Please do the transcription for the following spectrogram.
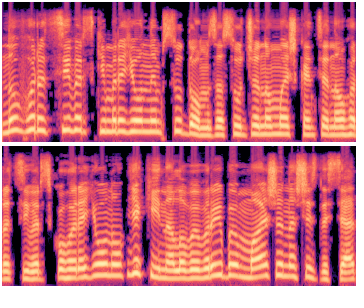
Новгород-Сіверським районним судом засуджено мешканця Новгород-Сіверського району, який наловив риби майже на 60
